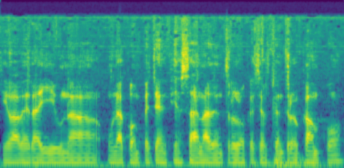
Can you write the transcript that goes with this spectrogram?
que va a haber ahí una, una competencia sana dentro de lo que es el centro del campo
